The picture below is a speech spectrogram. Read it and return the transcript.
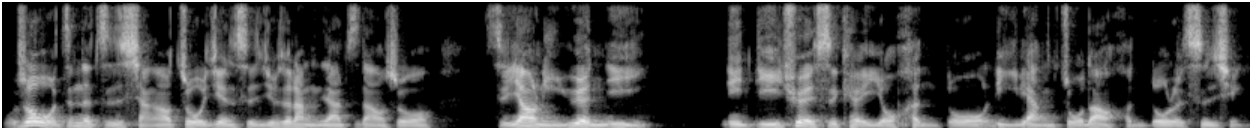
我说：“我真的只是想要做一件事，就是让人家知道说，只要你愿意。”你的确是可以有很多力量做到很多的事情。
